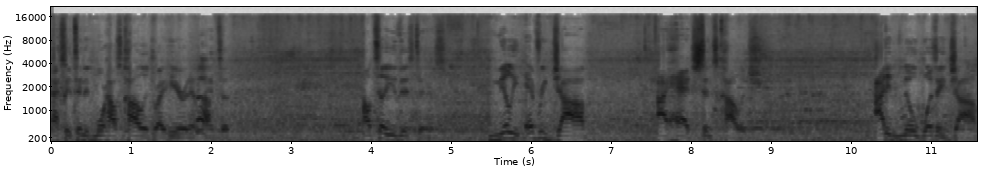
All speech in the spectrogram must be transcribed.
Actually attended Morehouse College right here in Atlanta. I'll tell you this, Dennis. Nearly every job I had since college, I didn't know was a job.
